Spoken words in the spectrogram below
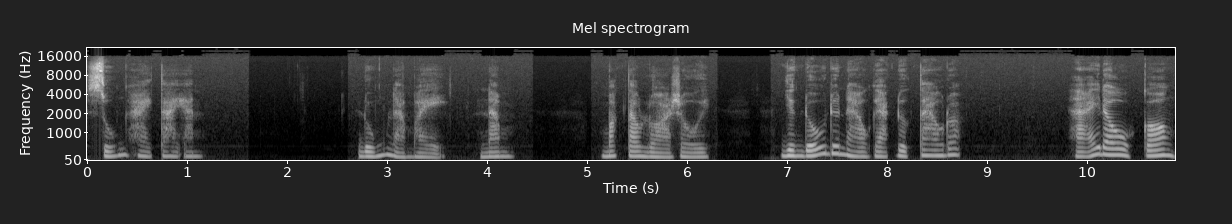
xuống hai tay anh. Đúng là mày, năm. Mắt tao lòa rồi, nhưng đố đứa nào gạt được tao đó. Hải đâu, con?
